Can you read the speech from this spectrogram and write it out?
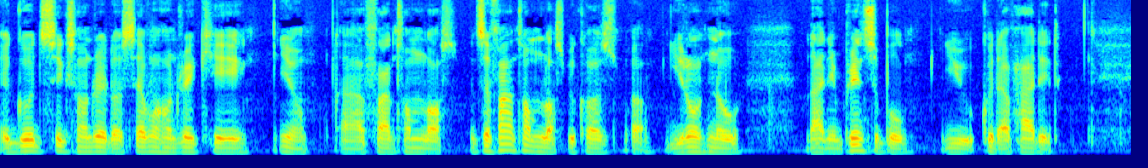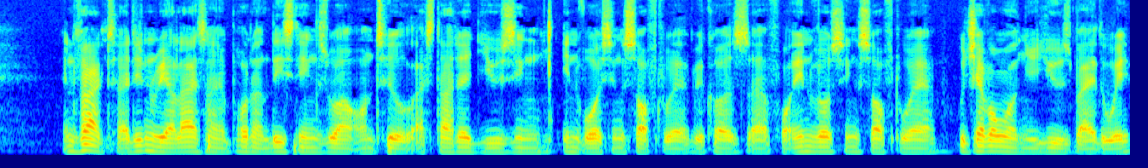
a good 600 or 700k, you know, uh, phantom loss. It's a phantom loss because well, you don't know that in principle you could have had it. In fact, I didn't realize how important these things were until I started using invoicing software because uh, for invoicing software, whichever one you use, by the way,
